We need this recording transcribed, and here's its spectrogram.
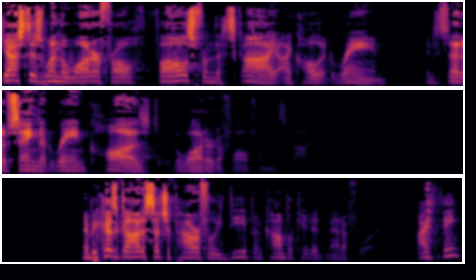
Just as when the waterfall falls from the sky, I call it rain, instead of saying that rain caused the water to fall from the sky. Now, because God is such a powerfully deep and complicated metaphor, I think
